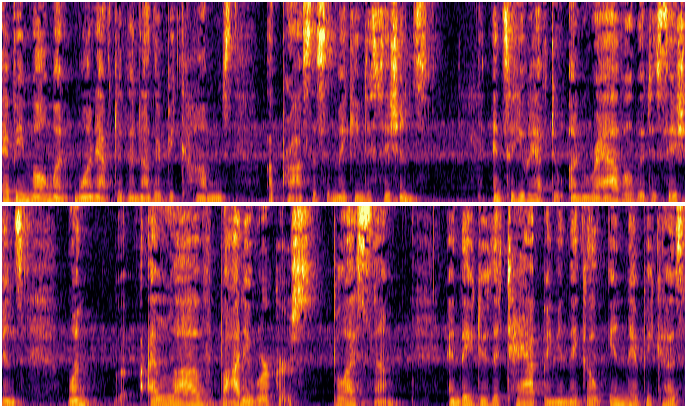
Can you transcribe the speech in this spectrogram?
every moment, one after the another, becomes a process of making decisions. And so you have to unravel the decisions. One, I love body workers, bless them. And they do the tapping and they go in there because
